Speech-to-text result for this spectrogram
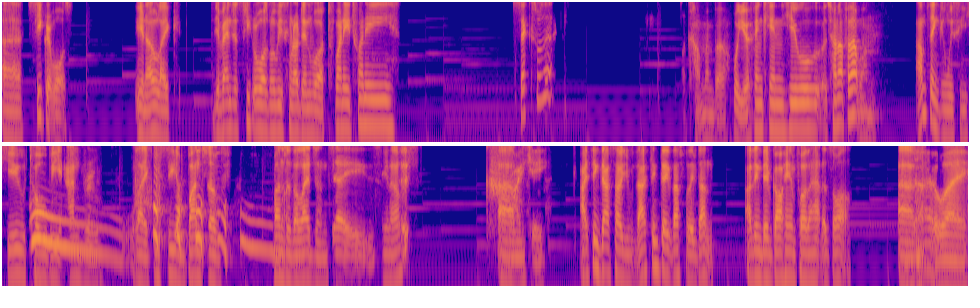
uh, Secret Wars. You know, like the Avengers Secret Wars movies coming out in what 2026 was it? I can't remember. What you're thinking? Hugh will turn up for that one? I'm thinking we see Hugh, Tobey, Andrew. Like, we see a bunch of- Bunch of the legends. days. You know, Crikey. I think that's how you. I think they that's what they've done. I think they've got him for that as well. Um, no way.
